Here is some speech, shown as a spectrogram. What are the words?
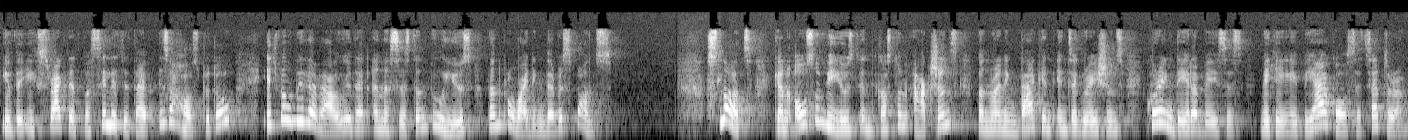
If the extracted facility type is a hospital, it will be the value that an assistant will use when providing the response. Slots can also be used in custom actions when running backend integrations, querying databases, making API calls, etc.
